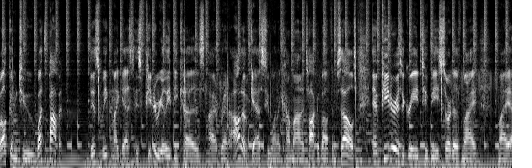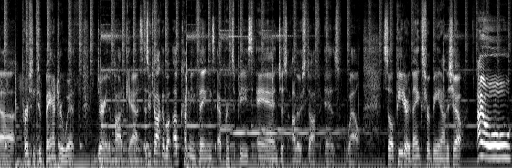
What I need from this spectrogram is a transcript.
Welcome to What's Poppin'. This week, my guest is Peter Rehley because I've run out of guests who want to come on and talk about themselves, and Peter has agreed to be sort of my my uh, person to banter with during the podcast as we talk about upcoming things at Prince of Peace and just other stuff as well. So, Peter, thanks for being on the show. Hi-oh!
